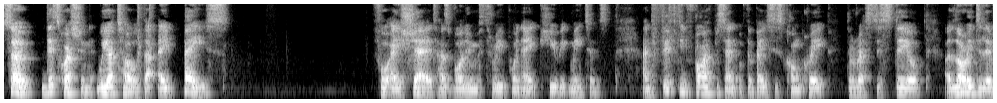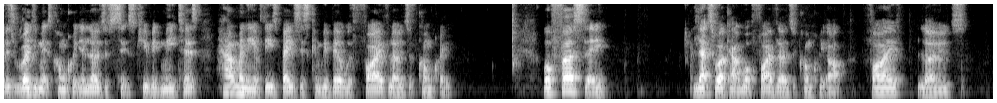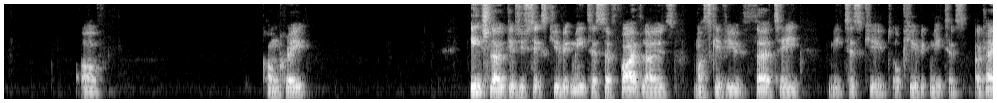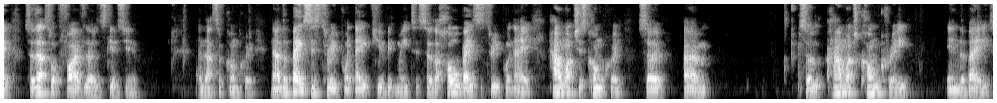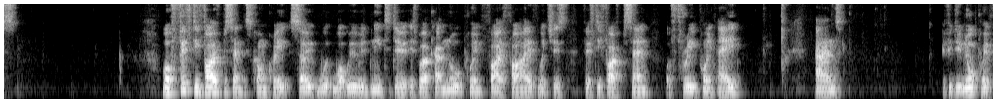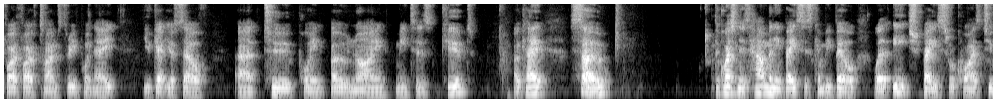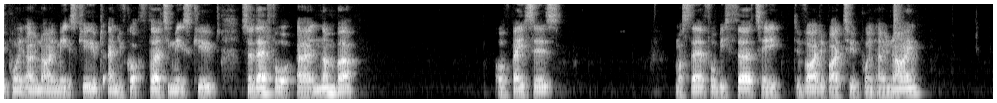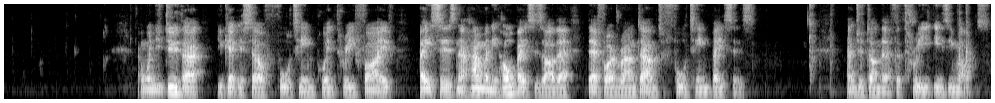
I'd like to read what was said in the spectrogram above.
So, this question, we are told that a base for a shed has volume of 3.8 cubic meters and 55% of the base is concrete, the rest is steel. A lorry delivers ready mixed concrete in loads of 6 cubic meters. How many of these bases can be built with 5 loads of concrete? Well, firstly, let's work out what 5 loads of concrete are. 5 loads of concrete. Each load gives you 6 cubic meters, so 5 loads must give you 30 meters cubed or cubic meters. Okay, so that's what 5 loads gives you, and that's of concrete. Now the base is 3.8 cubic meters, so the whole base is 3.8. How much is concrete? So, um, so how much concrete in the base well, 55% is concrete, so what we would need to do is work out 0.55, which is 55% of 3.8. And if you do 0.55 times 3.8, you get yourself uh, 2.09 meters cubed. Okay, so the question is how many bases can be built where each base requires 2.09 meters cubed and you've got 30 meters cubed. So therefore, uh, number of bases must therefore be 30 divided by 2.09. And when you do that, you get yourself 14.35 bases. Now, how many whole bases are there? Therefore, I'd round down to 14 bases. And you're done there for three easy marks.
